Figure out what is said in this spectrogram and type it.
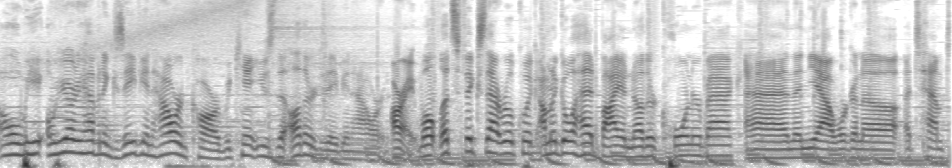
Oh, we, oh, we already have an Xavier Howard card. We can't use the other Xavier Howard. All right, well, let's fix that real quick. I'm going to go ahead, buy another cornerback, and then, yeah, we're going to attempt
